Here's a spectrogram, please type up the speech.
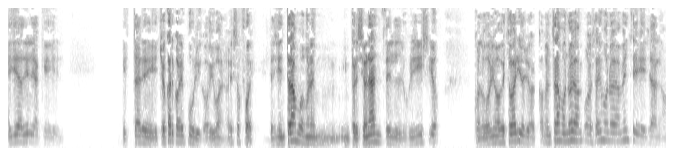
idea de él era que estar eh, chocar con el público y bueno, eso fue. Desde entramos, impresionante el bullicio. Cuando volvimos al vestuario, yo, cuando entramos nuevamente, cuando salimos nuevamente, ya no,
